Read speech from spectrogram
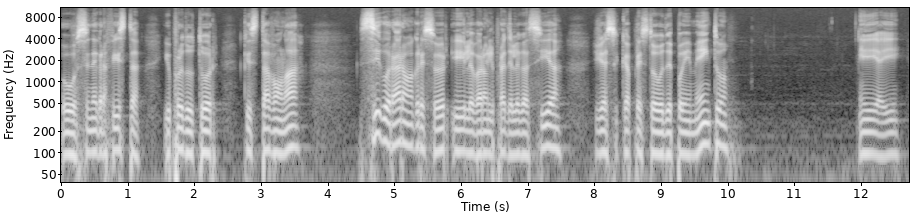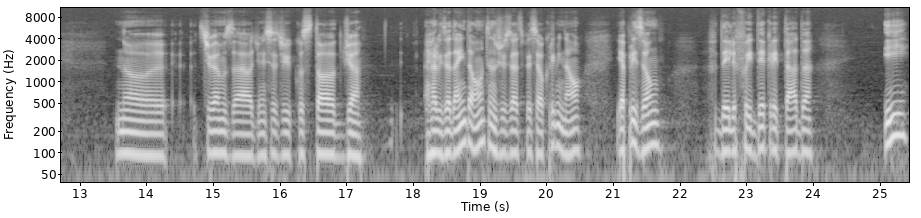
o cinegrafista e o produtor que estavam lá seguraram o agressor e levaram ele para a delegacia. Jéssica prestou o depoimento. E aí no, tivemos a audiência de custódia realizada ainda ontem no Juizado Especial Criminal e a prisão dele foi decretada e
